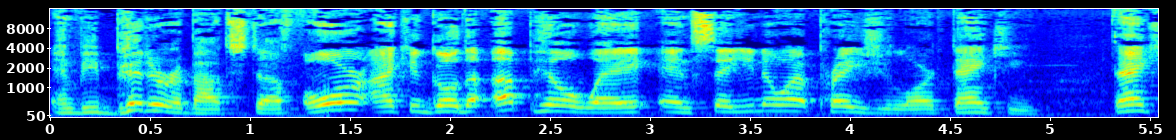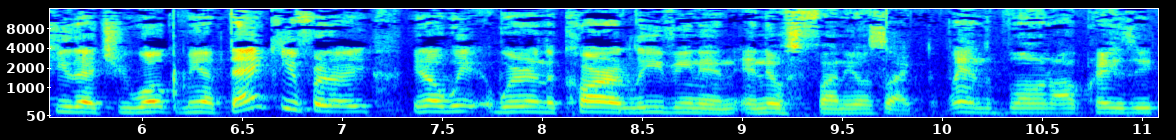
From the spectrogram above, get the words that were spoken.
and be bitter about stuff. Or I could go the uphill way and say, you know what? Praise you, Lord. Thank you. Thank you that you woke me up. Thank you for the, you know, we, we are in the car leaving and, and it was funny. It was like the wind blowing all crazy.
